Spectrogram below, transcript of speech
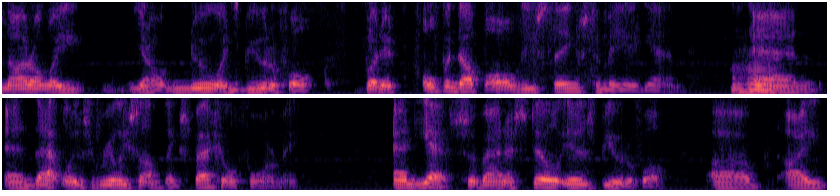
not only, you know, new and beautiful, but it opened up all these things to me again. Mm-hmm. And and that was really something special for me. And yes, Savannah still is beautiful. Uh, I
